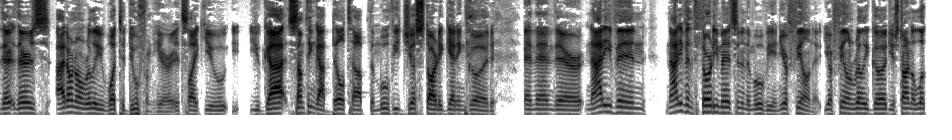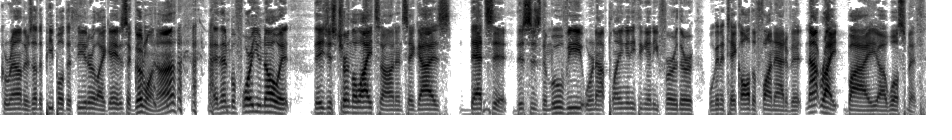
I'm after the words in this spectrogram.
there, there's I don't know really what to do from here. It's like you you got something got built up. The movie just started getting good, and then they're not even not even 30 minutes into the movie, and you're feeling it. You're feeling really good. You're starting to look around. There's other people at the theater like, "Hey, this is a good one, huh?" and then before you know it, they just turn the lights on and say, "Guys." That's it. This is the movie. We're not playing anything any further. We're going to take all the fun out of it. Not right by uh, Will Smith.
